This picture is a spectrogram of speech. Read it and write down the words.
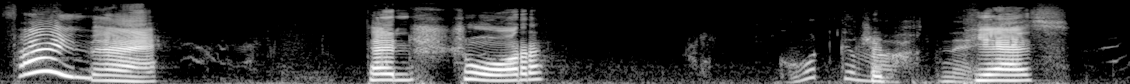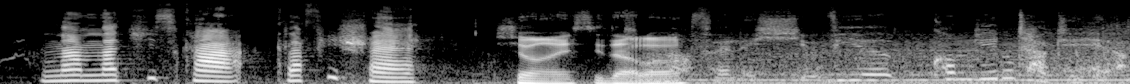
fajne. Ten szczur, Gut gemacht, nix. pies nam naciska klawisze. Siema, jest idolo. Auffällig. Wir kommen jeden Tag hierher.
